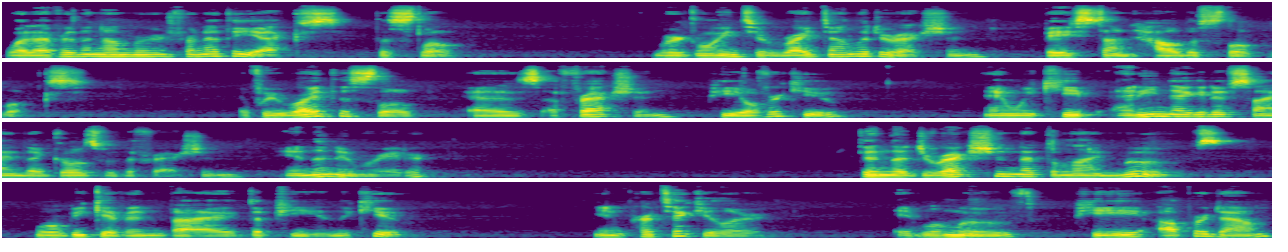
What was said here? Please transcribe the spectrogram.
Whatever the number in front of the x, the slope, we're going to write down the direction based on how the slope looks. If we write the slope as a fraction, p over q, and we keep any negative sign that goes with the fraction in the numerator, then the direction that the line moves will be given by the p and the q. In particular, it will move p up or down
